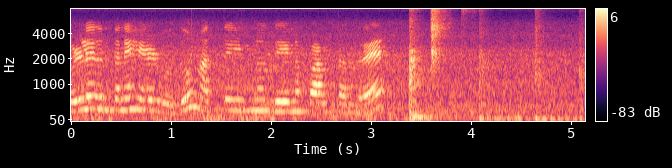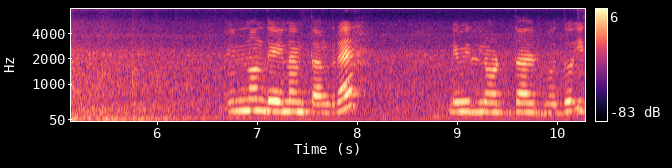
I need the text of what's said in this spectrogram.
ಒಳ್ಳೇದಂತಲೇ ಹೇಳ್ಬೋದು. ಮತ್ತು ಇನ್ನೊಂದು ಏನಪ್ಪ ಅಂತಂದರೆ, ಇನ್ನೊಂದು ಏನಂತಂದರೆ ನೀವು ಇಲ್ಲಿ ನೋಡ್ತಾ ಇರ್ಬೋದು, ಈ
